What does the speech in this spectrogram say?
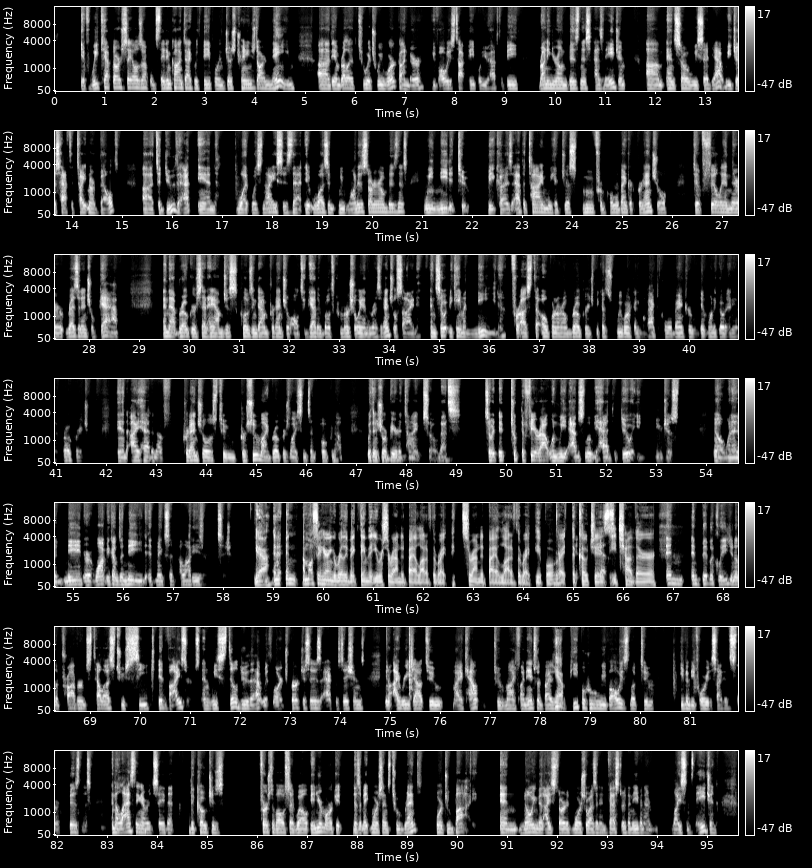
if we kept our sales up and stayed in contact with people and just changed our name, uh, the umbrella to which we work under, we've always taught people you have to be running your own business as an agent. Um, and so we said, yeah, we just have to tighten our belt uh, to do that. And what was nice is that it wasn't, we wanted to start our own business. We needed to because at the time we had just moved from Coldwell Banker to Prudential to fill in their residential gap. And that broker said, Hey, I'm just closing down Prudential altogether, both commercial and the residential side. And so it became a need for us to open our own brokerage because we weren't going to go back to Coldwell Banker. We didn't want to go to any other brokerage. And I had enough credentials to pursue my broker's license and open up within a short period of time. So that's, so it, it took the fear out when we absolutely had to do it. You, you just, you know, when a need or a want becomes a need, it makes it a lot easier decision. Yeah, and and I'm also hearing a really big theme that you were surrounded by a lot of the right surrounded by a lot of the right people, right? The coaches, yes. each other. And and biblically, you know, the proverbs tell us to seek advisors, and we still do that with large purchases, acquisitions. You know, I reach out to my accountant, to my financial advisor, yeah. people who we've always looked to even before we decided to start the business. And the last thing I would say that the coaches first of all said, well, in your market, does it make more sense to rent or to buy? And knowing that I started more so as an investor than even a licensed agent,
